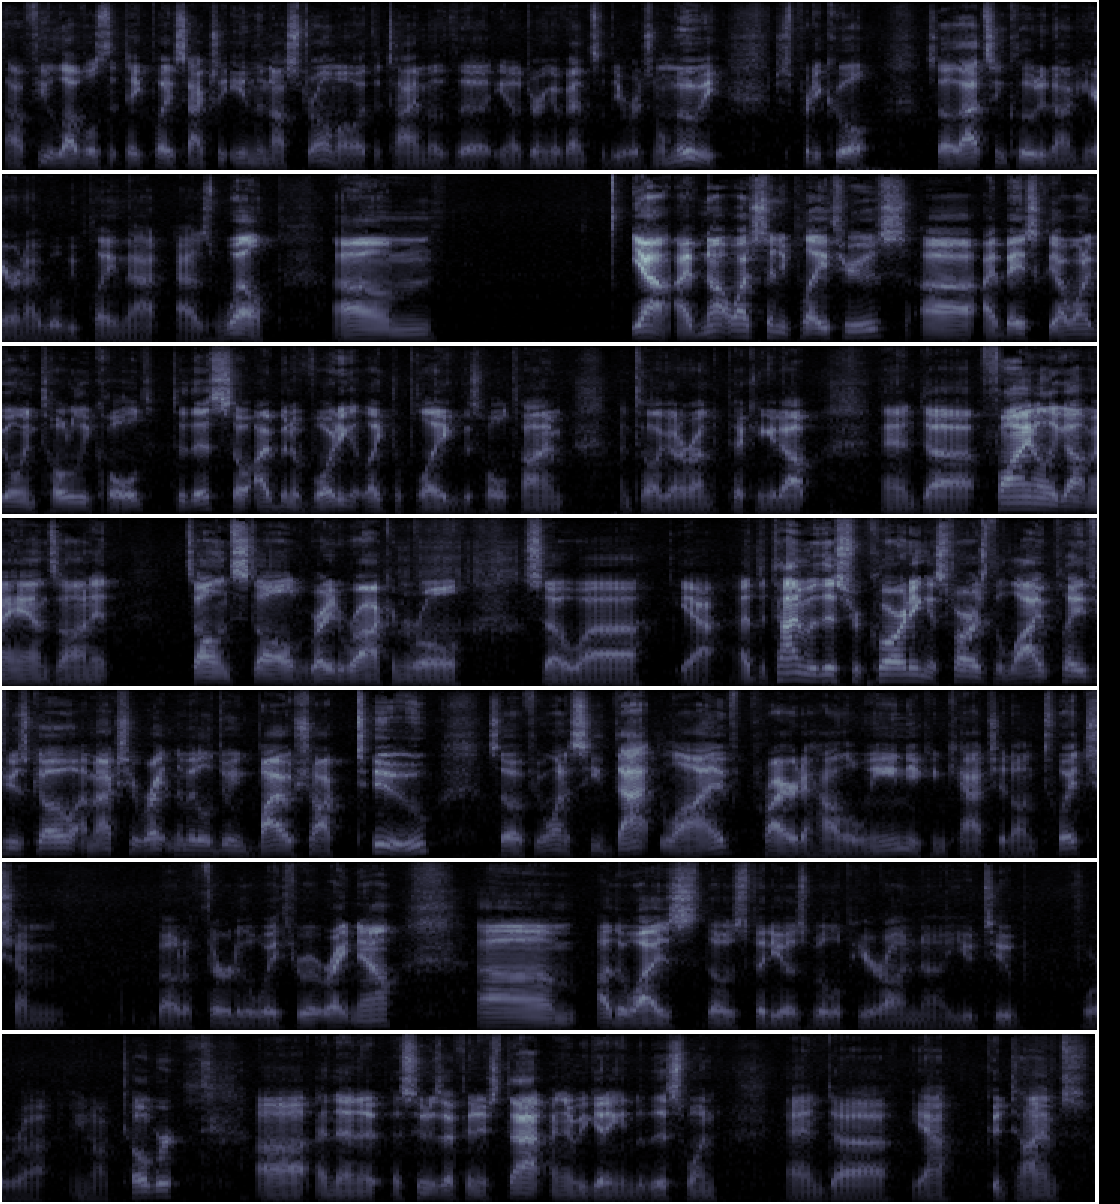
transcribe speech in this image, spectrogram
a few levels that take place actually in the Nostromo at the time of the, you know, during events of the original movie, which is pretty cool. So that's included on here, and I will be playing that as well. Um, yeah, I've not watched any playthroughs. Uh, I basically I want to go in totally cold to this, so I've been avoiding it like the plague this whole time until I got around to picking it up, and uh, finally got my hands on it. It's all installed, ready to rock and roll. So uh, yeah, at the time of this recording, as far as the live playthroughs go, I'm actually right in the middle of doing Bioshock 2. So if you want to see that live prior to Halloween, you can catch it on Twitch. I'm about a third of the way through it right now. Um, otherwise, those videos will appear on uh, YouTube for uh, in October. Uh, and then uh, as soon as I finish that, I'm going to be getting into this one. And uh, yeah, good times.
